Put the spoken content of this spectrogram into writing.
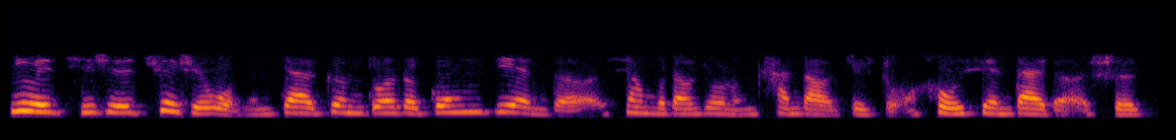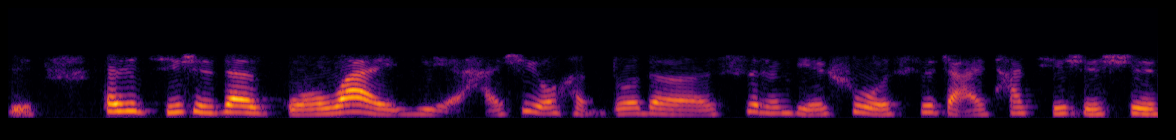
因为其实确实我们在更多的公建的项目当中能看到这种后现代的设计，但是其实在国外也还是有很多的私人别墅、私宅，它其实是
